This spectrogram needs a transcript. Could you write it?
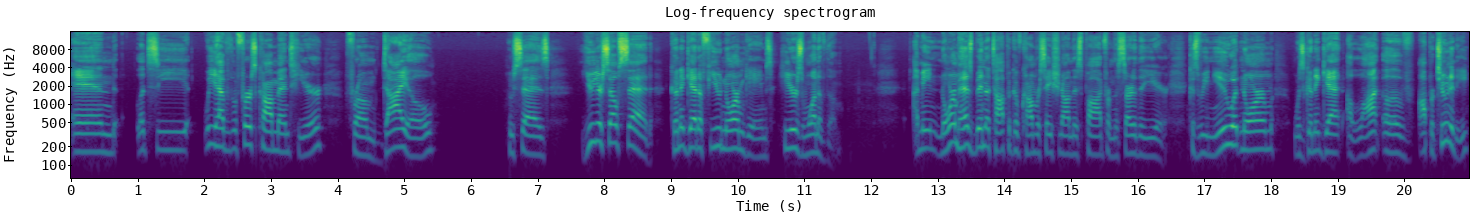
And let's see, we have the first comment here from Dio, who says, You yourself said, gonna get a few Norm games. Here's one of them. I mean, Norm has been a topic of conversation on this pod from the start of the year because we knew what Norm was going to get a lot of opportunity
